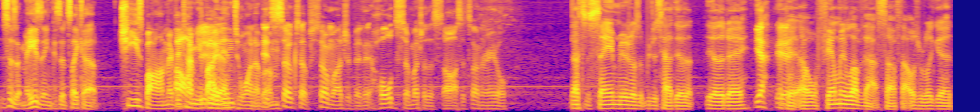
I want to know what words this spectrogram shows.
this is amazing because it's like a cheese bomb every Oh, time you dude. bite Yeah. into one of them. It soaks up so much of it. It holds so much of the sauce. It's unreal. That's the same noodles that we just had the other, the other day. Yeah, yeah. Okay. Oh, family loved that stuff. That was really good.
